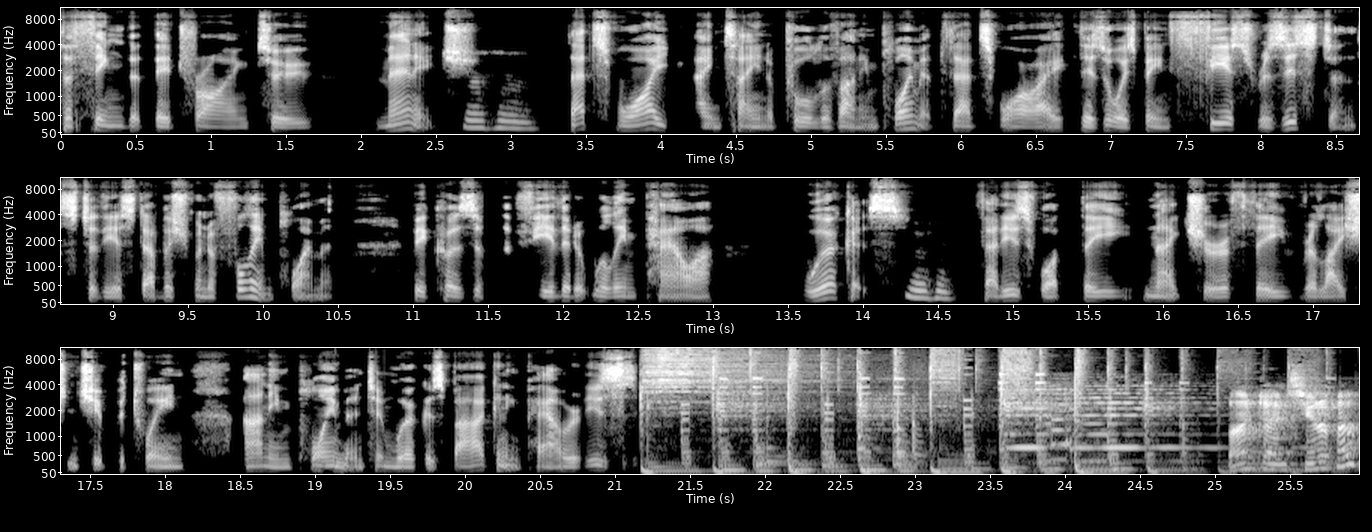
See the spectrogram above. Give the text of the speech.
the thing that they're trying to manage. Mm-hmm. That's why you maintain a pool of unemployment. That's why there's always been fierce resistance to the establishment of full employment because of the fear that it will empower workers. Mm-hmm. That is what the nature of the relationship between unemployment and workers' bargaining power is. I'm James Juniper.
